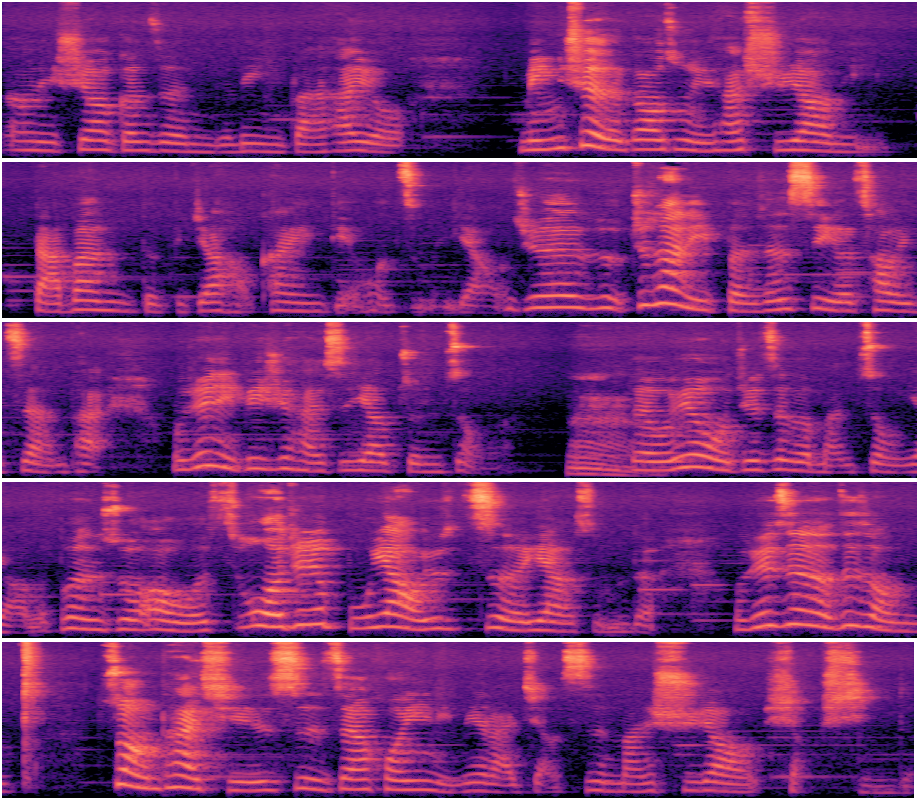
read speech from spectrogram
然后你需要跟着你的另一半，他有明确的告诉你他需要你。打扮的比较好看一点或怎么样？我觉得，就算你本身是一个超级自然派，我觉得你必须还是要尊重啊。嗯，对，我因为我觉得这个蛮重要的，不能说哦，我我觉得不要，我就是这样什么的。我觉得这种这种状态其实是在婚姻里面来讲是蛮需要小心的。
